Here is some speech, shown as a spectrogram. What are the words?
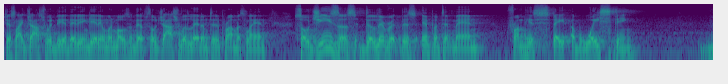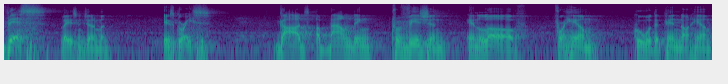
just like Joshua did. They didn't get in when Moses left, so Joshua led them to the promised land. So Jesus delivered this impotent man from his state of wasting this, ladies and gentlemen, is grace. God's abounding provision and love for him who will depend on him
